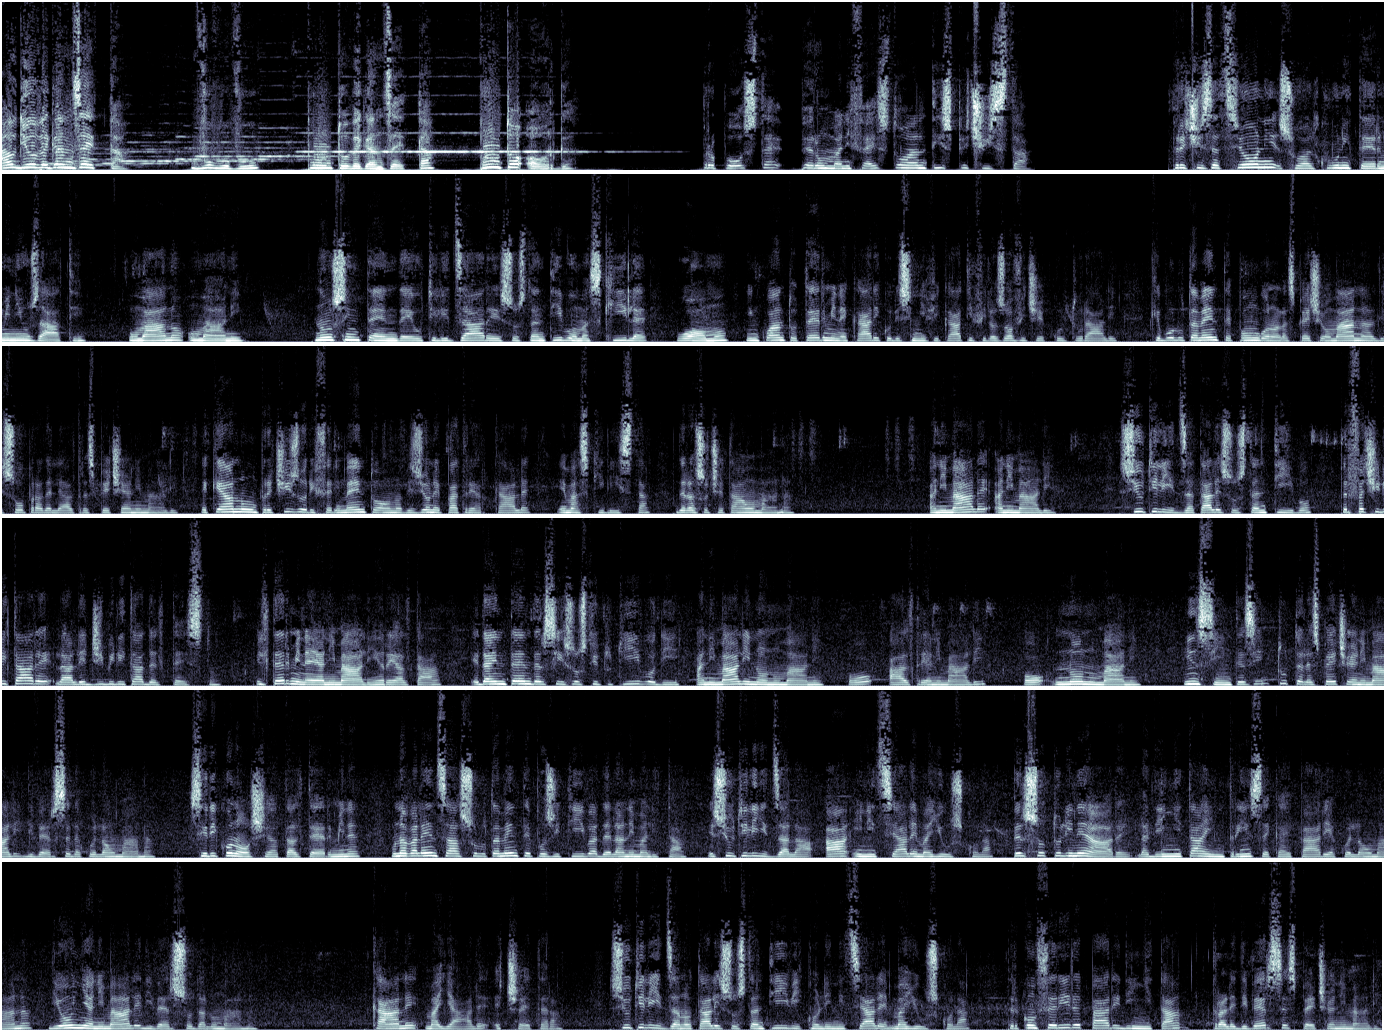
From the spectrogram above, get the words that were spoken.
Audioveganzetta. www.veganzetta.org Proposte per un manifesto antispecista. Precisazioni su alcuni termini usati. Umano, umani non si intende utilizzare il sostantivo maschile uomo in quanto termine carico di significati filosofici e culturali che volutamente pongono la specie umana al di sopra delle altre specie animali e che hanno un preciso riferimento a una visione patriarcale e maschilista della società umana. Animale, animali. Si utilizza tale sostantivo per facilitare la leggibilità del testo. Il termine animali, in realtà, è da intendersi sostitutivo di animali non umani o altri animali o non umani, in sintesi tutte le specie animali diverse da quella umana. Si riconosce a tal termine una valenza assolutamente positiva dell'animalità e si utilizza la A iniziale maiuscola per sottolineare la dignità intrinseca e pari a quella umana di ogni animale diverso dall'umano cane, maiale, eccetera. Si utilizzano tali sostantivi con l'iniziale maiuscola per conferire pari dignità tra le diverse specie animali.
